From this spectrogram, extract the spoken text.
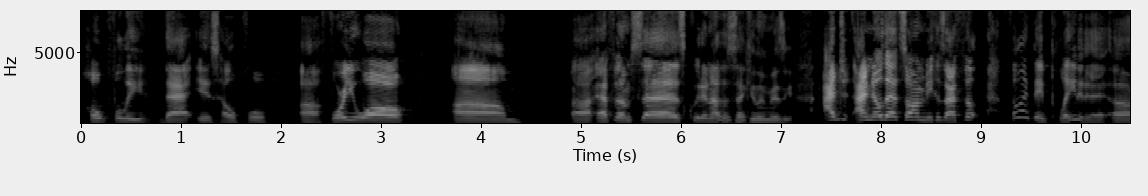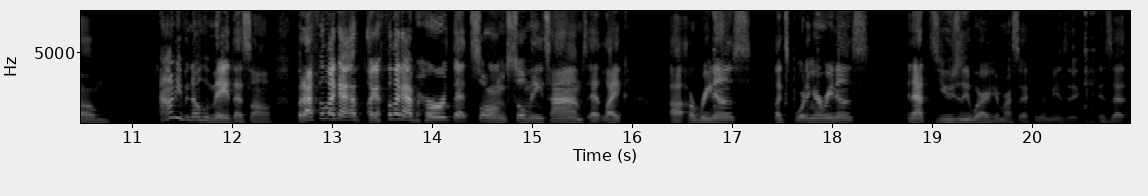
hopefully that is helpful uh, for you all. Um, uh, FM says "Queen of the secular music." I, j- I know that song because I feel I feel like they played it at um I don't even know who made that song, but I feel like I like I feel like I've heard that song so many times at like uh, arenas, like sporting arenas, and that's usually where I hear my secular music is at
